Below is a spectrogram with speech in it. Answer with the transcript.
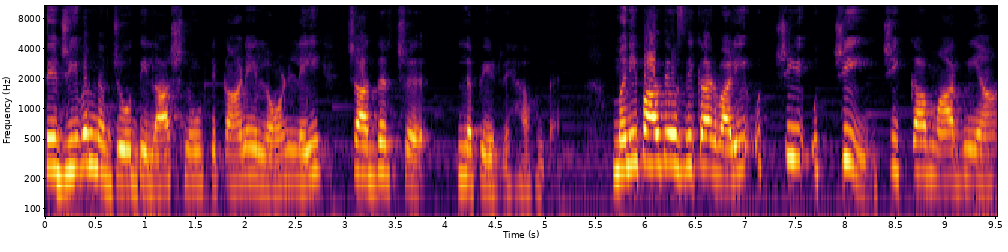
ਤੇ ਜੀਵਨ ਨਵਜੋਤ ਦੀ ਲਾਸ਼ ਨੂੰ ਟਿਕਾਣੇ ਲਾਉਣ ਲਈ ਚਾਦਰ 'ਚ ਲਪੇਟ ਰਿਹਾ ਹੁੰਦਾ ਹੈ। ਮਨੀਪਾਲ ਤੇ ਉਸ ਦੀ ਘਰਵਾਲੀ ਉੱਚੀ ਉੱਚੀ ਚੀਕਾਂ ਮਾਰਨੀਆਂ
